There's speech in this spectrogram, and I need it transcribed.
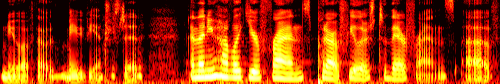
knew of that would maybe be interested. And then you have like your friends put out feelers to their friends of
